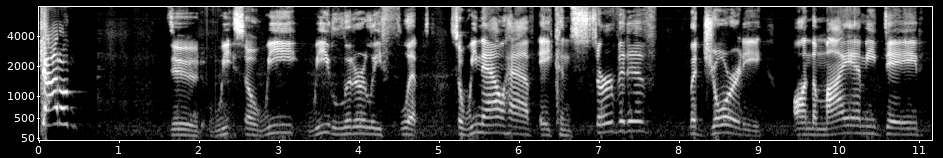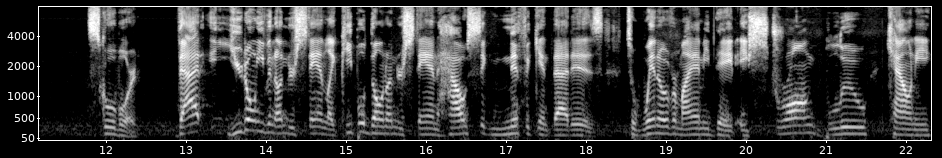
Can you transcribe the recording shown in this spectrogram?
Got him, dude. We so we we literally flipped. So we now have a conservative majority on the Miami Dade school board. That you don't even understand. Like people don't understand how significant that is to win over Miami Dade, a strong blue county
